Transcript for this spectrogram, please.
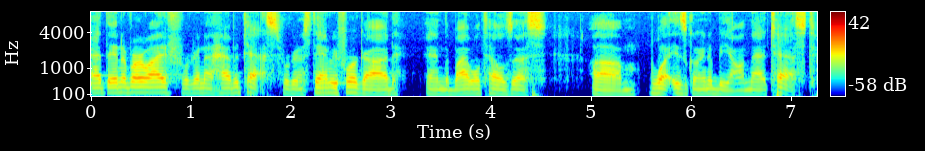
at the end of our life, we're going to have a test. We're going to stand before God, and the Bible tells us um, what is going to be on that test.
